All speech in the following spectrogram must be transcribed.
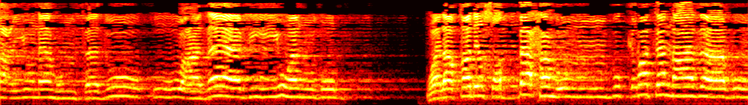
أعينهم فذوقوا عذابي ونذر. ولقد صبحهم بكرة عذاب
